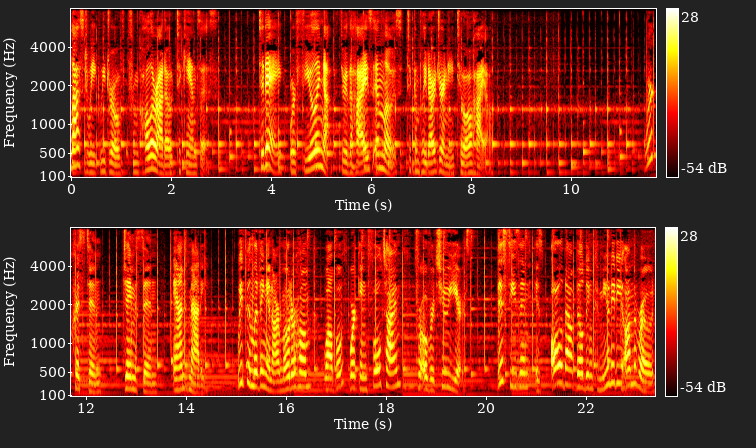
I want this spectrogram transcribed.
Last week we drove from Colorado to Kansas. Today we're fueling up through the highs and lows to complete our journey to Ohio. We're Kristen, Jameson, and Maddie. We've been living in our motorhome while both working full time for over two years. This season is all about building community on the road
